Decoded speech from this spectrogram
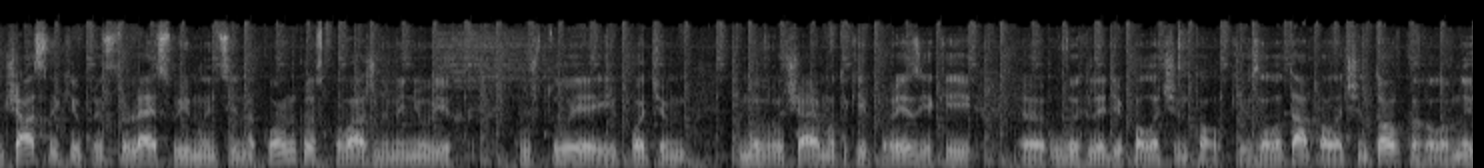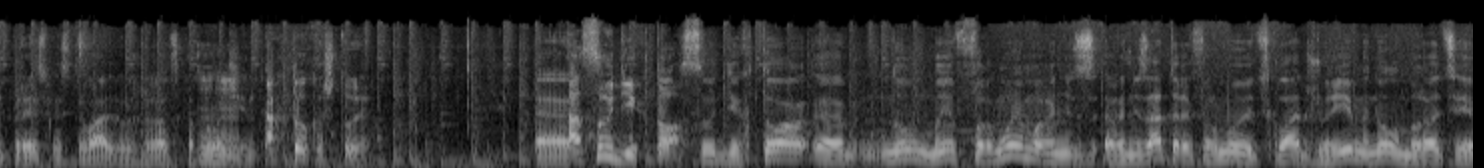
учасників представляє свої млинці на конкурс, поважне меню їх куштує, і потім ми вручаємо такий приз, який е, у вигляді палачинтовки. Золота палачинтовка, головний приз фестивалю Ужгородська палачинта. А хто коштує? Е, А судді хто? Судді, хто е, ну ми формуємо організатори формують склад журі. Минулому році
